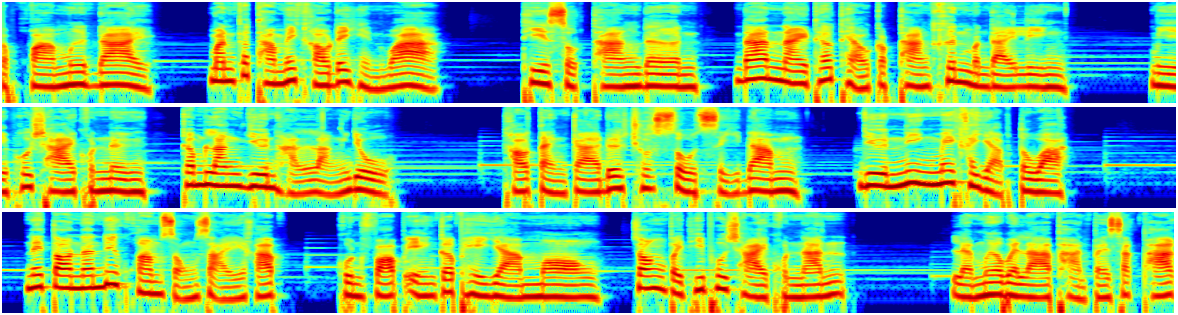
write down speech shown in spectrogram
กับความมืดได้ มันก็ทำให้เขาได้เห็นว่า ที่สุดทางเดิน ด้านในแถวๆกับทางขึ้นบันไดลิง มีผู้ชายคนหนึ่งกำลังยืนหันหลังอยู่ เขาแต่งกายด้วยชุดสูทสีดำยืนนิ่งไม่ขยับตัว ในตอนนั้นด้วยความสงสัยครับ คุณฟอบเองก็พยายามมองจ้องไปที่ผู้ชายคนนั้น และเมื่อเวลาผ่านไปสักพัก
